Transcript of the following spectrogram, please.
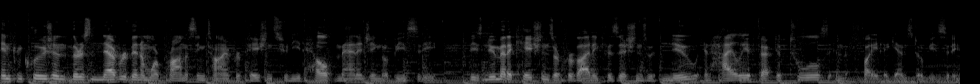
In conclusion, there's never been a more promising time for patients who need help managing obesity. These new medications are providing physicians with new and highly effective tools in the fight against obesity.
